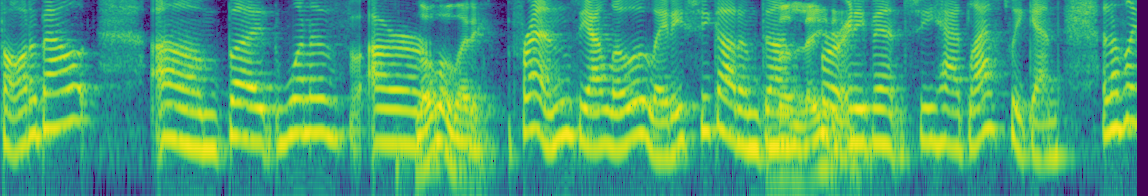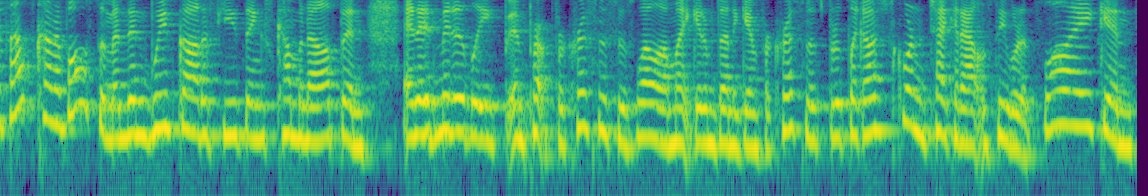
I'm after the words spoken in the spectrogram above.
thought about. Um, but one of our Lolo lady. friends, yeah, Lolo lady, she got them done for an event she had last weekend, and I was like, that's kind of awesome. And then we've got a few things coming up, and and admittedly in prep for Christmas as well, I might get them done again for Christmas. But it's like I just want to check it out and see what it's like, and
